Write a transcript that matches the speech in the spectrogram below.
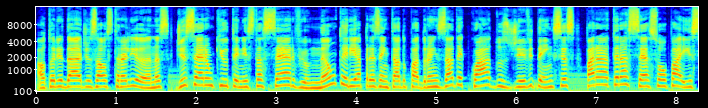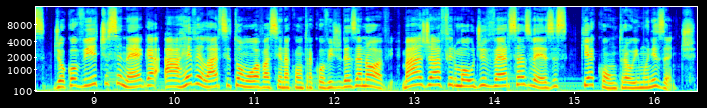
Autoridades australianas disseram que o tenista sérvio não teria apresentado padrões adequados de evidências para ter acesso ao país. Djokovic se nega a revelar se tomou a vacina contra a Covid-19, mas já afirmou diversas vezes que é contra o imunizante.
